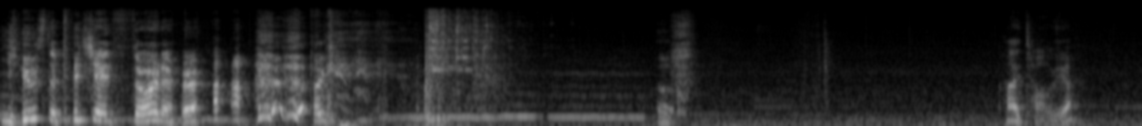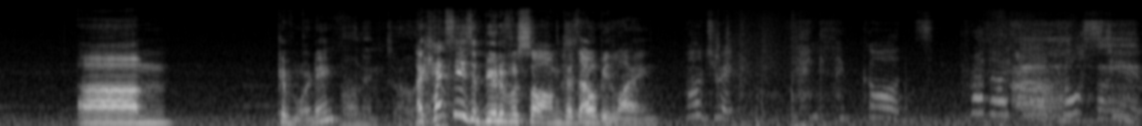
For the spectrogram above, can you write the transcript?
Use the picture and throw it at her. okay. Oh. Hi, Talia. Um. Good morning. Morning, Talia. I can't say it's a beautiful song because I would be lying. Roderick, thank the gods. Brother, I thought I'd lost you.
